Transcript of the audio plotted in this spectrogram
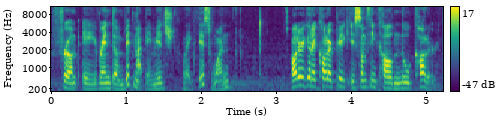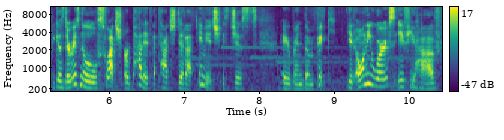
from a random bitmap image, like this one, all you're gonna color pick is something called no color, because there is no swatch or palette attached to that image, it's just a random pick. It only works if you have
